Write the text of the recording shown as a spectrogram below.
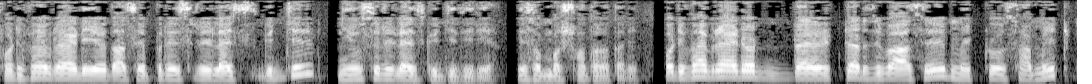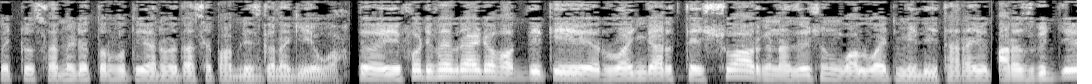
45 রাইডে দাসে প্রেস রিলিজ গুজে নিউজ রিলিজ গুজে দিরিয়া। ডিসেম্বর 17 তারিখ। 45 রাইডর ডাইরেক্টর যিবা আছে মেট্রো সামিট মেট্রো সামিটের তরফতে ইয়ানোর দাসে পাবলিশ গলা গিয়ে হওয়া তো এই 45 রাইডে হদ দিকে রোহিঙ্গার তেইশশো অর্গানাইজেশন ওয়ার্ল্ড ওয়াইড মিলি তারা আরজ গুজে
